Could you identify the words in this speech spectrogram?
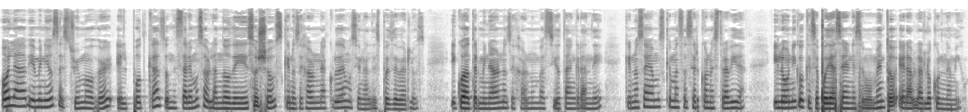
Hola, bienvenidos a Stream Over, el podcast donde estaremos hablando de esos shows que nos dejaron una cruda emocional después de verlos y cuando terminaron nos dejaron un vacío tan grande que no sabíamos qué más hacer con nuestra vida y lo único que se podía hacer en ese momento era hablarlo con un amigo.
